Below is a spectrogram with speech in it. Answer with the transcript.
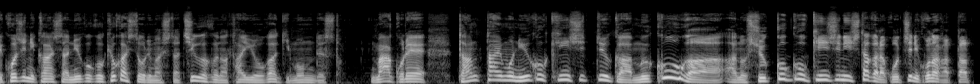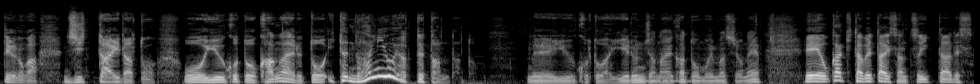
ー、個人に関しては入国を許可しておりました。中国の対応が疑問ですと。まあこれ、団体も入国禁止っていうか、向こうがあの出国を禁止にしたからこっちに来なかったっていうのが実態だということを考えると、一体何をやってたんだと。えー、いうことは言えるんじゃないかと思いますよね。えー、おかき食べたいさんツイッターです、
